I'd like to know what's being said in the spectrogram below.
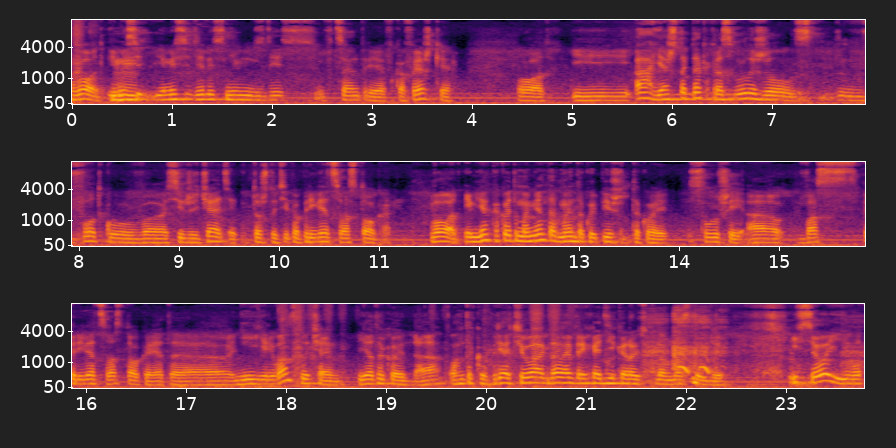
Вот, и, мы, Мгм. си- и мы сидели с ним здесь в центре, в кафешке. Вот. И... А, я же тогда как раз выложил фотку в CG-чате, то, что типа «Привет с Востока». Вот, и мне в какой-то момент Армен такой пишет, такой, слушай, а вас «Привет с Востока» это не Ереван случайно? Я такой, да. Он такой, бля, чувак, давай приходи, короче, к нам на студию. И все, и вот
